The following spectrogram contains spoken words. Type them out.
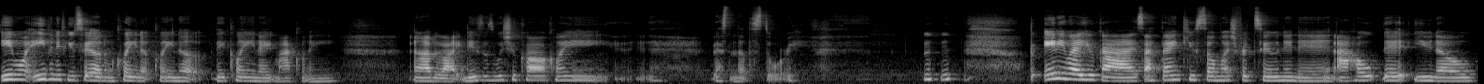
Even even if you tell them clean up, clean up, they clean ain't my clean. And I'll be like, this is what you call clean. That's another story. but anyway, you guys, I thank you so much for tuning in. I hope that you know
